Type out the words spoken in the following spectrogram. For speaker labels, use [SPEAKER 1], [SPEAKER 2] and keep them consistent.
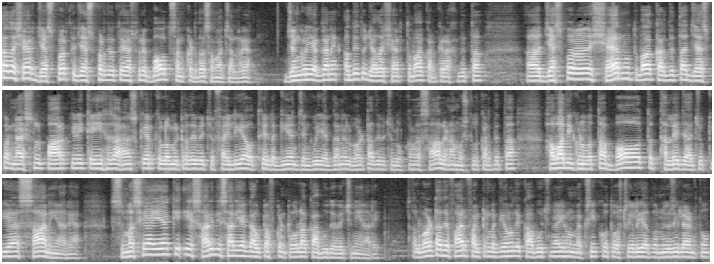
[SPEAKER 1] Alberta ਦਾ ਸ਼ਹਿਰ Jasper ਤੇ Jasper ਦੇ ਉੱਤੇ ਇਸ ਵੇਲੇ ਬਹੁਤ ਸੰਕਟ ਦਾ ਸਮਾਂ ਚੱਲ ਰਿਹਾ। ਜੰਗਲੀ ਅੱਗਾਂ ਨੇ ਅੱਧੇ ਤੋਂ ਜ਼ਿਆਦਾ ਸ਼ਹਿਰ ਤਬਾਹ ਕਰਕੇ ਰੱਖ ਦਿੱਤਾ। ਅ, ਜੈਸਪਰ ਸ਼ਹਿਰ ਨੂੰ ਤਬਾਹ ਕਰ ਦਿੱਤਾ। ਜੈਸਪਰ ਨੈਸ਼ਨਲ ਪਾਰਕ ਜਿਹੜੀ ਕਈ ਹਜ਼ਾਰਾਂ ਸਕੁਅਰ ਕਿਲੋਮੀਟਰ ਦੇ ਵਿੱਚ ਫੈਲੀ ਆ। ਉੱਥੇ ਲੱਗੀਆਂ ਜੰਗਲੀ ਅੱਗਾਂ ਨੇ ਅਲਬਰਟਾ ਦੇ ਵਿੱਚ ਲੋਕਾਂ ਦਾ ਸਾਹ ਲੈਣਾ ਮੁਸ਼ਕਲ ਕਰ ਦਿੱਤਾ। ਹਵਾ ਦੀ ਗੁਣਵੱਤਾ ਬਹੁਤ ਥੱਲੇ ਜਾ ਚੁੱਕੀ ਆ ਸਾਹ ਨਹੀਂ ਆ ਰਿਹਾ। ਸਮੱਸਿਆ ਇਹ ਹੈ ਕਿ ਇਹ ਸਾਰੀ ਦੀ ਸਾਰੀ ਅੱਗ ਆਊਟ ਆਫ ਕੰਟਰੋਲ ਆ ਕਾਬੂ ਦੇ ਵਿੱਚ ਨਹੀਂ ਆ ਰਹੀ। ਅਲਬਰਟਾ ਦੇ ਫਾਇਰ ਫਾਈਟਰ ਲੱਗੇ, ਉਹਨਾਂ ਦੇ ਕਾਬੂ 'ਚ ਨਹੀਂ ਹੁਣ ਮੈਕਸੀਕੋ ਤੋਂ, ਆਸਟ੍ਰੇਲੀਆ ਤੋਂ ਨਿਊਜ਼ੀਲੈਂਡ ਤੋਂ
